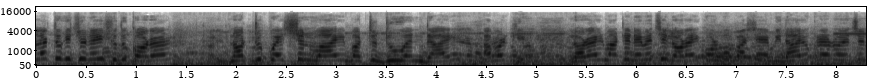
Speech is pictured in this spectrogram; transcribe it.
বলার তো কিছু নেই, শুধু করার। Not to question why but to do and die আবার কি? লড়াইয়ের মাঠে নেমেছি, লড়াই করব। পাশে বিধায়করা রয়েছেন,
